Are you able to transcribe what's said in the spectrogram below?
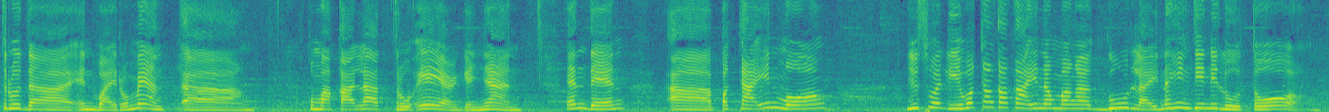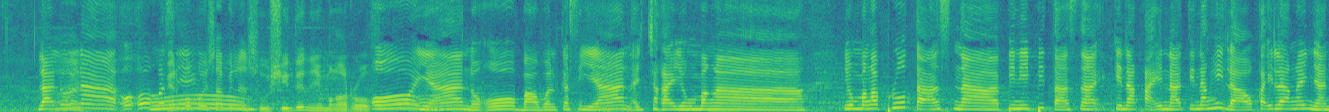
through the environment. ah, kumakalat through air, ganyan. And then, ah, pagkain mo, usually, wag kang kakain ng mga gulay na hindi niluto. Lalo Ay. na, oo, kasi... Meron po po yung sabi na sushi din, yung mga raw food. Oo, yan. Oo, bawal kasi yan. At saka yung mga yung mga prutas na pinipitas na kinakain natin ng hilaw, kailangan yan,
